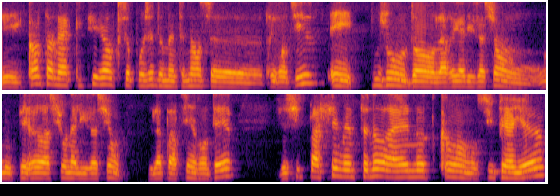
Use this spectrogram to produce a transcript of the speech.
Et quand on a quitté donc, ce projet de maintenance euh, préventive et toujours dans la réalisation ou l'opérationnalisation de la partie inventaire, je suis passé maintenant à un autre camp supérieur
